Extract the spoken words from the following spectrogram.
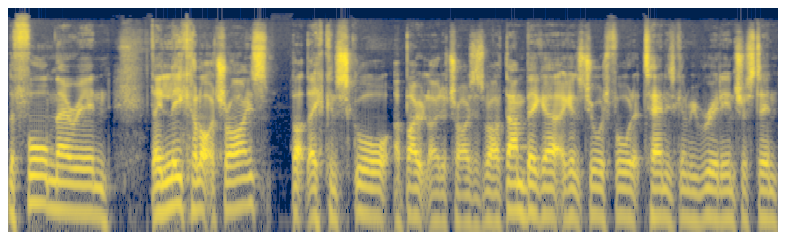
the form they're in, they leak a lot of tries, but they can score a boatload of tries as well. Dan Biggar against George Ford at ten is going to be really interesting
